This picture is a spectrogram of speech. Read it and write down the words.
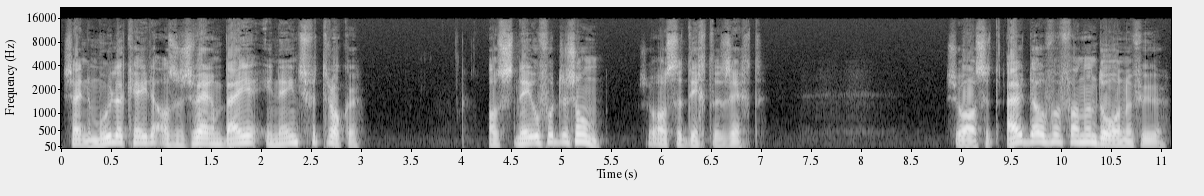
Zijn de moeilijkheden als een zwerm bijen ineens vertrokken. Als sneeuw voor de zon, zoals de dichter zegt. Zoals het uitdoven van een doornenvuur.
